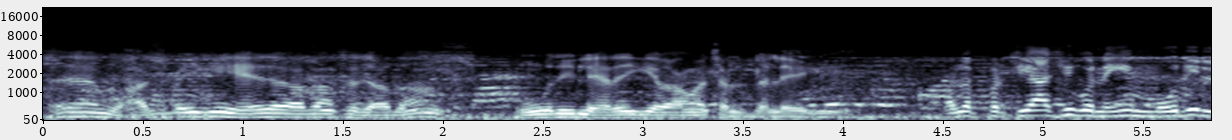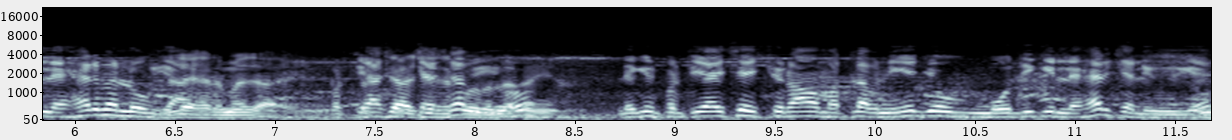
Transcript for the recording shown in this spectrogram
भाजपा की है ज़्यादा से ज़्यादा। मोदी लहरी के में चल डलेगी। मतलब प्रत्याशी को नहीं है मोदी लहर में लोग लहर में जाएगी प्रत्याशी प्रत्याशी से कोई हो लड़ाई लेकिन प्रत्याशी से चुनाव मतलब नहीं है जो मोदी की लहर चली हुई है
